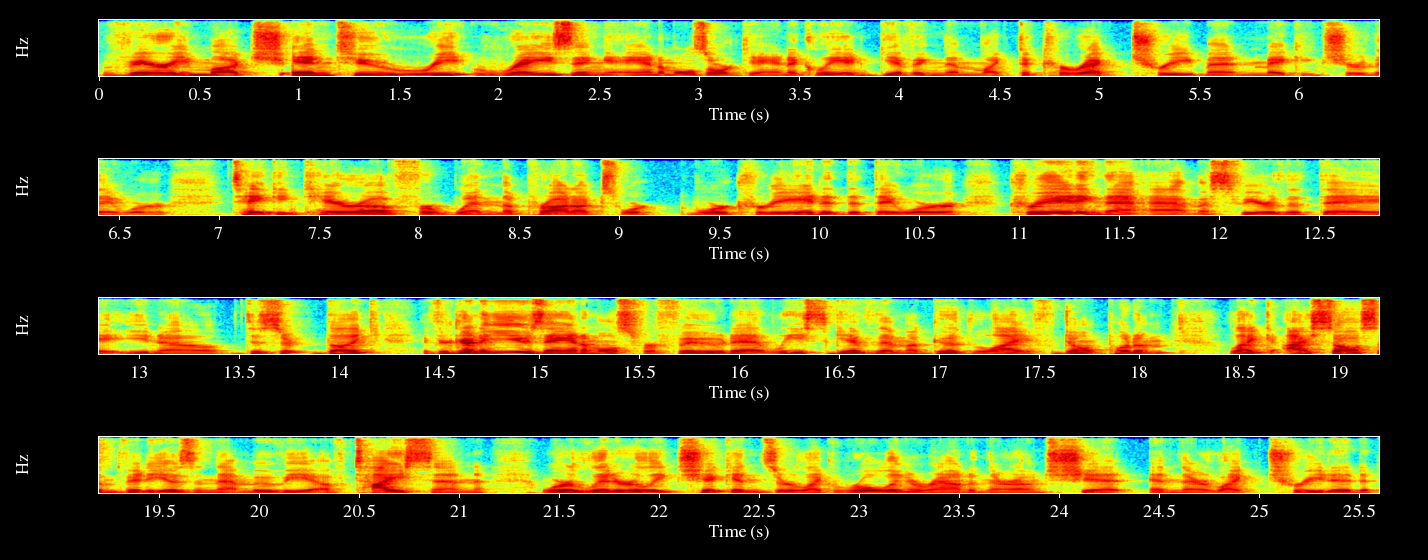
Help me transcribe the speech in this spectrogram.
very much into re- raising animals organically and giving them like the correct treatment and making sure they were taken care of for when the products were were created that they were creating that atmosphere that they you know deserve like if you're going to use animals for food at least give them a good life. Don't put them like I saw some videos in that movie of Tyson where literally chickens are like rolling around in their own shit and they're like treated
